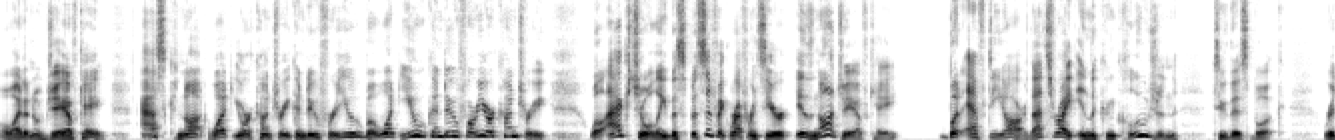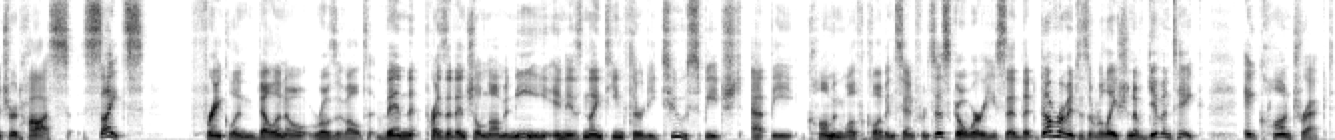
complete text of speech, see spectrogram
oh, I don't know, JFK, ask not what your country can do for you, but what you can do for your country. Well, actually, the specific reference here is not JFK, but FDR. That's right, in the conclusion to this book. Richard Haass cites Franklin Delano Roosevelt, then presidential nominee, in his 1932 speech at the Commonwealth Club in San Francisco, where he said that government is a relation of give and take, a contract.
